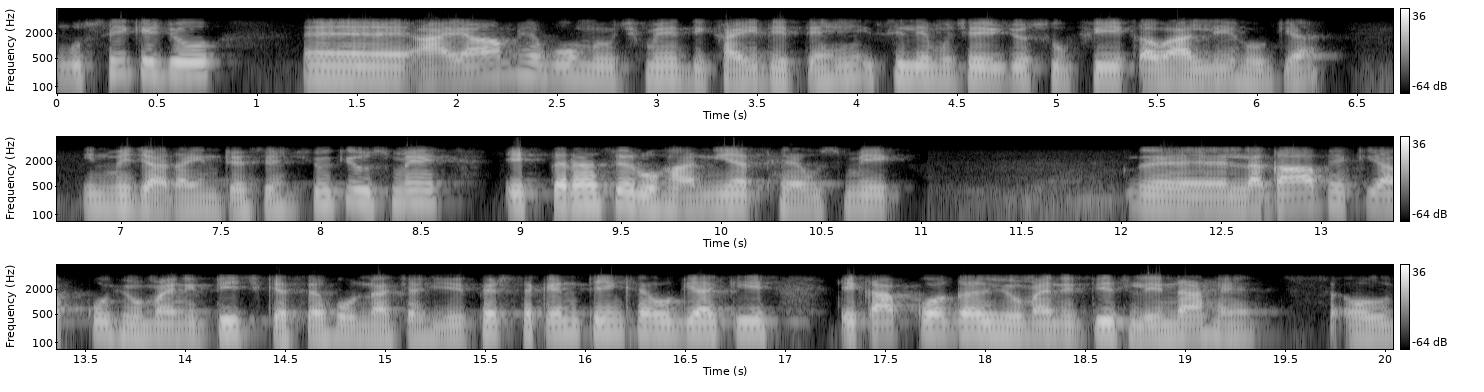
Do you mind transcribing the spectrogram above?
उसी के जो आयाम है, वो मुझमें दिखाई देते हैं। इसीलिए मुझे जो सूफी कवाली हो गया, इनमें ज़्यादा इंटरेस्ट है, क्योंकि उसमें एक तरह से रूहानियत है, उसमें एक लगाव है कि आपको ह्यूमैनिटीज कैसे होना चाहिए। फिर सेकेंड थिंग है, हो गया कि एक आपको अगर ह्यूमैनिटीज लेना है और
